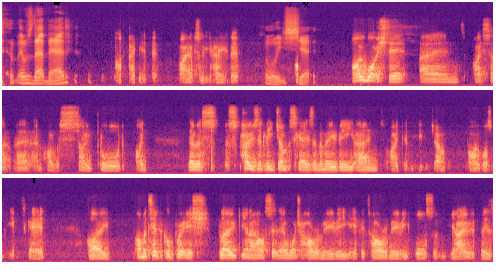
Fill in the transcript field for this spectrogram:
that was that bad. I hated it. I absolutely hated it. Holy shit. I watched it and I sat there and I was so bored. I there was supposedly jump scares in the movie and I didn't even jump. I wasn't even scared. I I'm a typical British bloke. You know, I'll sit there and watch a horror movie. If it's a horror movie, awesome. You know, if there's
